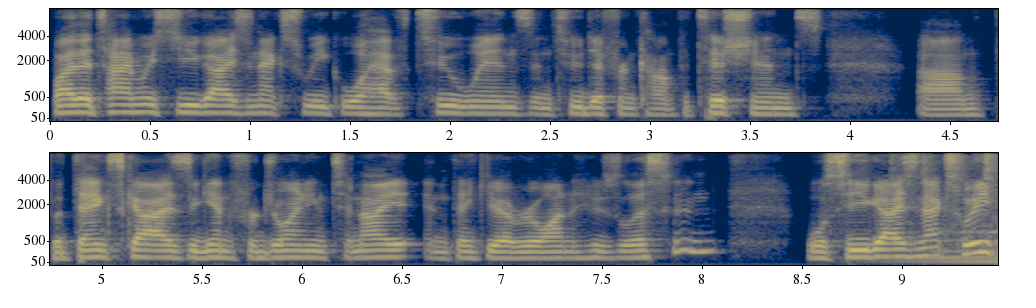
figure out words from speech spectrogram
by the time we see you guys next week, we'll have two wins in two different competitions. Um, but thanks, guys, again for joining tonight. And thank you, everyone who's listened. We'll see you guys next week.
